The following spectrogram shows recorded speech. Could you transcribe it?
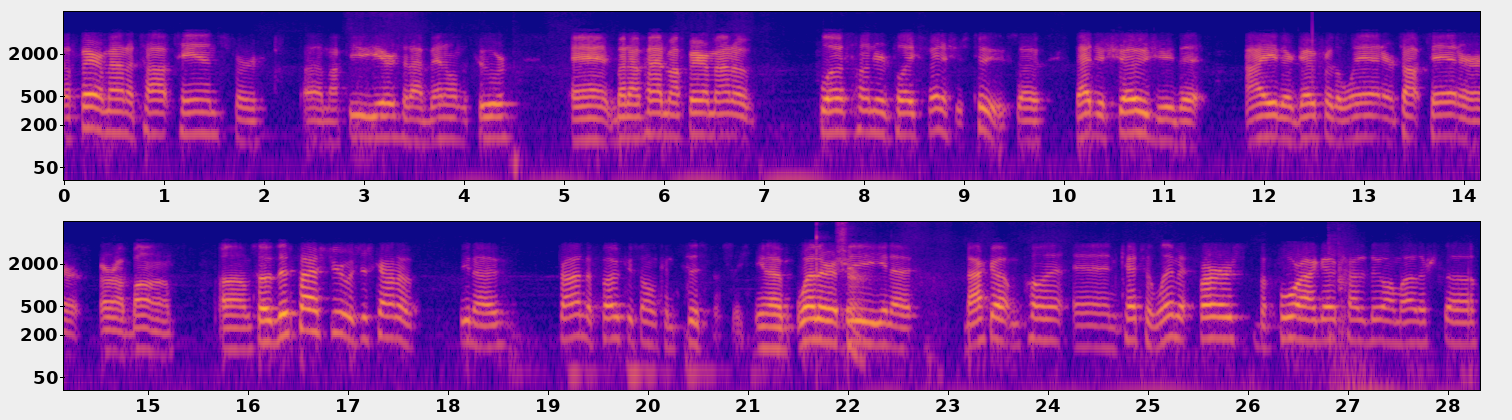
a fair amount of top tens for uh, my few years that I've been on the tour, and but I've had my fair amount of plus hundred place finishes too. So that just shows you that I either go for the win or top ten or or a bomb. Um, so this past year was just kind of, you know, trying to focus on consistency. You know, whether it Sure. be you know back up and punt and catch a limit first before I go try to do all my other stuff,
